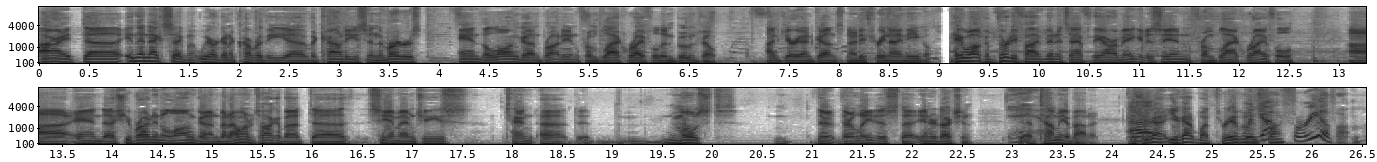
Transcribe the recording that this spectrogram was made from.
All right, uh, in the next segment, we are going to cover the uh, the counties and the murders and the long gun brought in from Black Rifle in Boonville. On Gary on Guns, 93.9 Eagle. Hey, welcome. 35 minutes after the hour. Megan is in from Black Rifle, uh, and uh, she brought in a long gun, but I want to talk about uh, CMMG's 10, uh, most, their, their latest uh, introduction. T- tell me about it. you, Uh, got, you got, what, three of them We've got stock? three of them.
